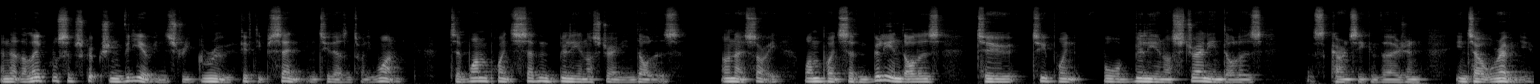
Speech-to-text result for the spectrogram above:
and that the local subscription video industry grew 50% in 2021 to 1.7 billion Australian dollars. Oh no, sorry, 1.7 billion dollars to 2.4 billion Australian dollars, that's currency conversion, in total revenue.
